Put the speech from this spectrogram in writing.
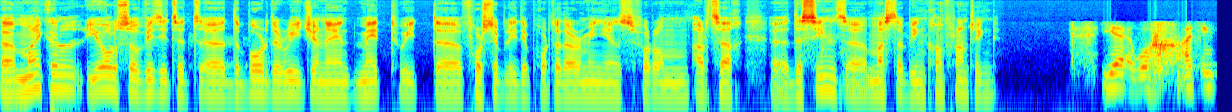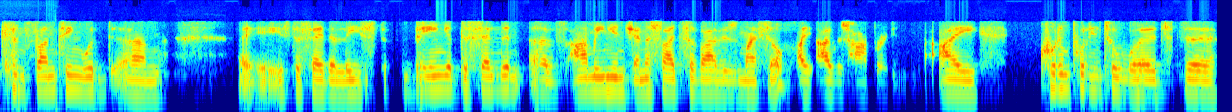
Uh, Michael, you also visited uh, the border region and met with uh, forcibly deported Armenians from Artsakh. Uh, the scenes uh, must have been confronting. Yeah, well, I think confronting would um, is to say the least. Being a descendant of Armenian genocide survivors myself, I, I was heartbroken. I couldn't put into words the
